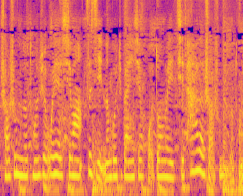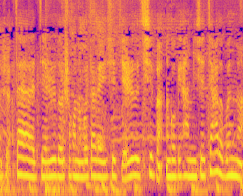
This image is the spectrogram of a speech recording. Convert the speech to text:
少数民族同学，我也希望自己能够举办一些活动，为其他的少数民族同学在节日的时候能够带来一些节日的气氛，能够给他们一些家的温暖。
